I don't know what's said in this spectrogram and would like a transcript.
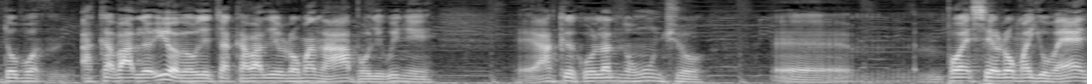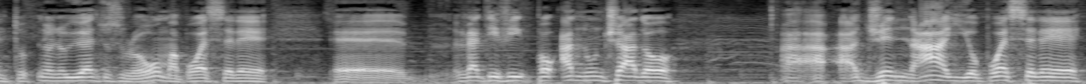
dopo a cavallo. Io avevo detto a cavallo di Roma-Napoli, quindi eh, anche con l'annuncio eh, può essere Roma-Juventus, no, Juventus-Roma, può essere eh, ratifi- può- annunciato a, a- a gennaio, può essere.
